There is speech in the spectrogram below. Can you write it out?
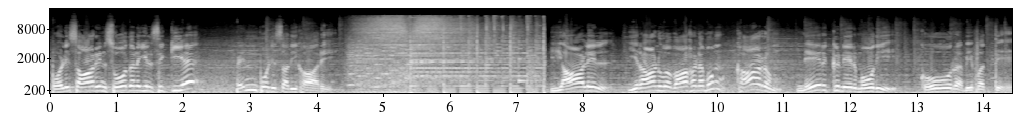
போலீசாரின் சோதனையில் சிக்கிய பெண் போலீஸ் அதிகாரி. யாழில் இராணுவ வாகனமும் காரும் நேருக்கு நேர் மோதி கோர விபத்து.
